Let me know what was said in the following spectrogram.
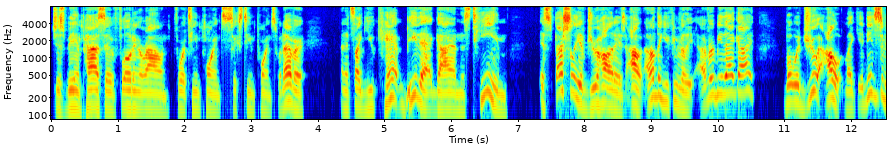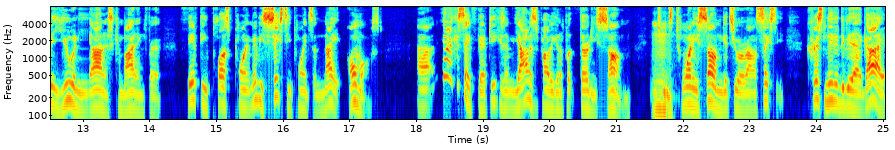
just being passive, floating around 14 points, 16 points, whatever. And it's like, you can't be that guy on this team, especially if Jrue Holiday is out. I don't think you can really ever be that guy. But with Jrue out, like it needs to be you and Giannis combining for 50 plus point, maybe 60 points a night almost. Uh, yeah, I could say 50 because Giannis is probably going to put 30 some, which mm. means 20 some gets you around 60. Khris needed to be that guy,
